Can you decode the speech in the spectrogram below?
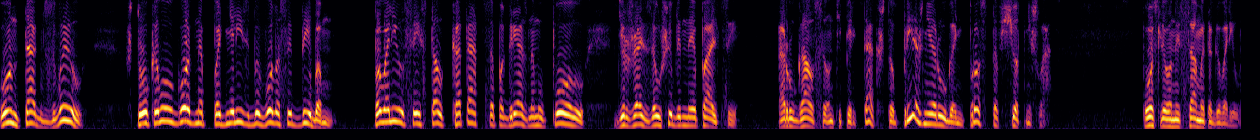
Он так взвыл, что у кого угодно поднялись бы волосы дыбом, повалился и стал кататься по грязному полу, держась за ушибленные пальцы, а ругался он теперь так, что прежняя ругань просто в счет не шла. После он и сам это говорил.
